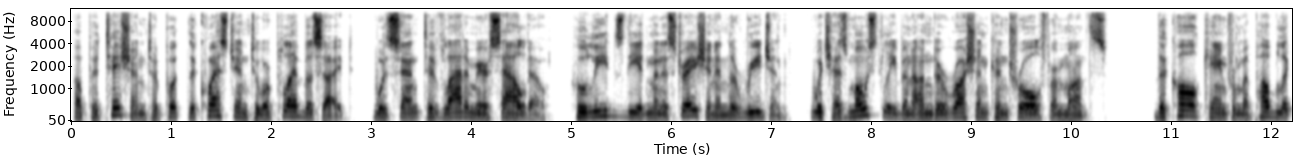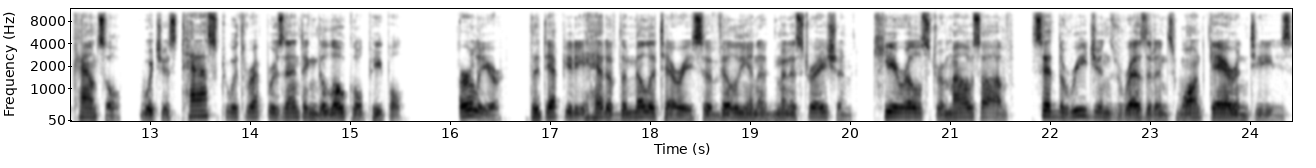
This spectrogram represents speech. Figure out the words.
a petition to put the question to a plebiscite was sent to Vladimir Saldo, who leads the administration in the region, which has mostly been under Russian control for months. The call came from a public council, which is tasked with representing the local people. Earlier, the deputy head of the military civilian administration, Kirill Stremousov, said the region's residents want guarantees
